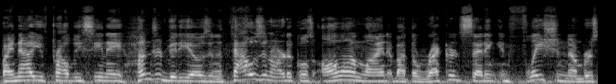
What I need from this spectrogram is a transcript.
By now, you've probably seen a hundred videos and a thousand articles all online about the record setting inflation numbers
